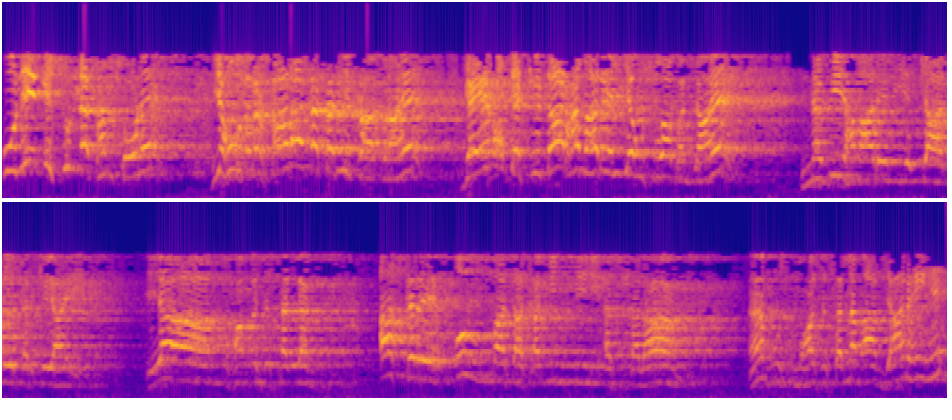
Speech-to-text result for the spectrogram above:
انہیں کی سنت ہم چھوڑیں یہود نسارا کا طریقہ اپنائیں گہروں کے کردار ہمارے لیے اسوا بن جائے نبی ہمارے لیے کیا لے کر کے آئے؟ یا محمد وسلم اکر امت کمنی السلام۔ ہاں، محمد وسلم، آپ جا رہے ہیں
